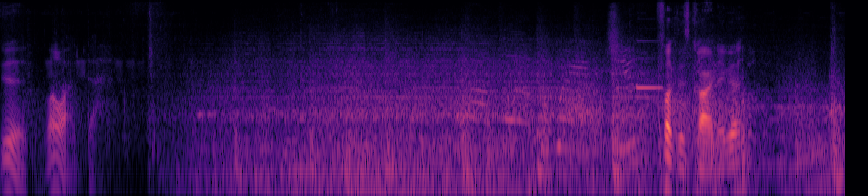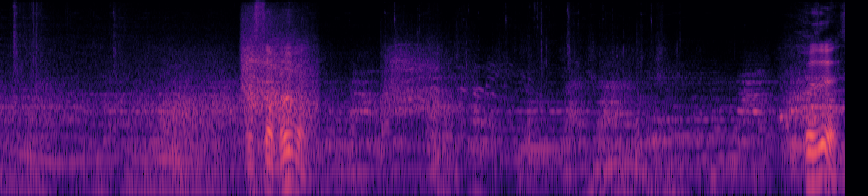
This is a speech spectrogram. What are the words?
Good lord. Fuck this car, nigga. It's still moving. Who's this?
